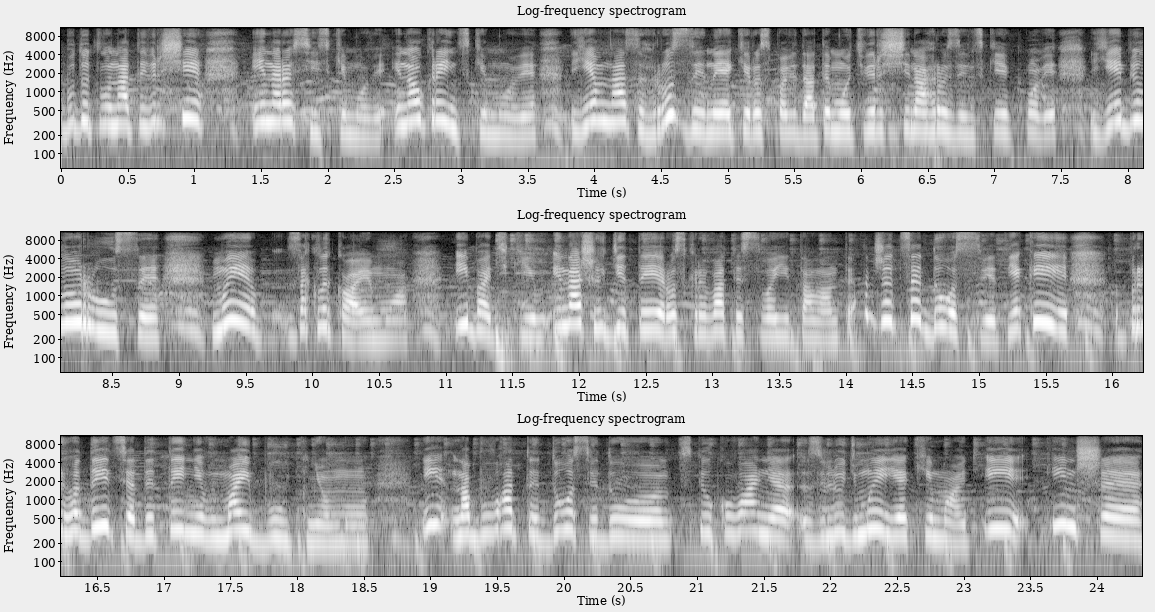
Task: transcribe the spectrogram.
будуть лунати вірші і на російській мові, і на українській мові. Є в нас грузини, які розповідатимуть вірші на грузинській мові. Є білоруси. Ми закликаємо і батьків, і наших дітей розкривати свої таланти. Адже це досвід, який пригодиться дитині в майбутньому, і набувати досвіду спілкування з людьми, які мають і інше,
